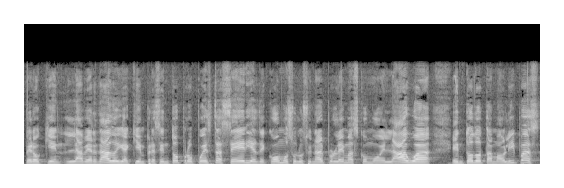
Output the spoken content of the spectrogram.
pero quien, la verdad, oiga, quien presentó propuestas serias de cómo solucionar problemas como el agua en todo Tamaulipas,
